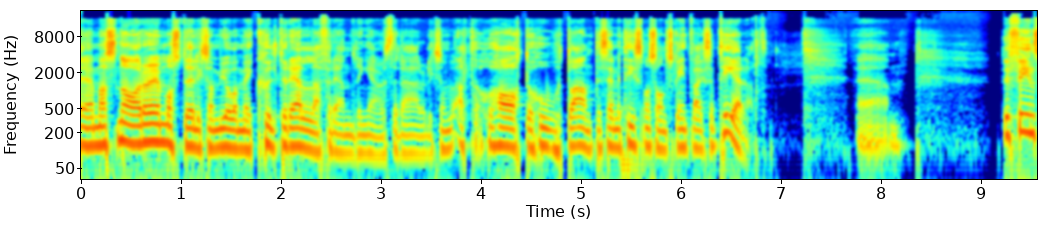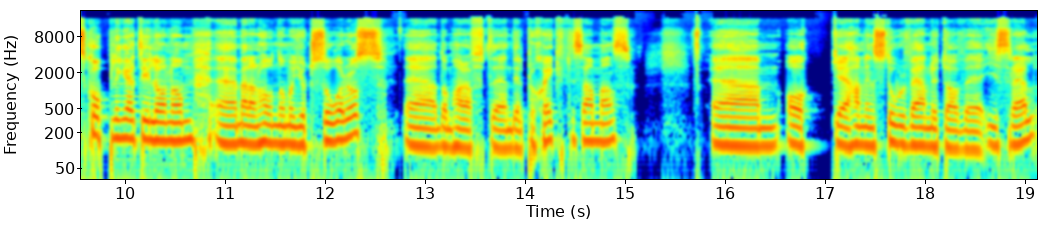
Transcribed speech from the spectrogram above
eh, man snarare måste liksom jobba med kulturella förändringar och sådär. Liksom att hat och hot och antisemitism och sånt ska inte vara accepterat. Um, det finns kopplingar till honom, eh, mellan honom och George Soros. Eh, de har haft en del projekt tillsammans. Ehm, eh, och han är en stor vän av eh, Israel.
